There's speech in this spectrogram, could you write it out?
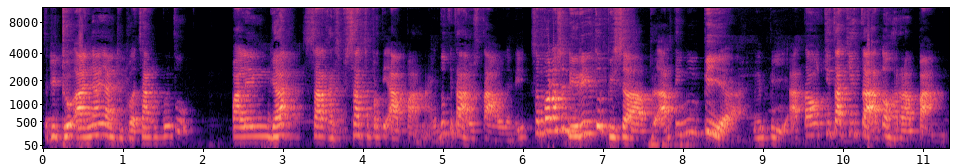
Jadi doanya yang dibuat sang itu paling enggak secara garis besar seperti apa? Nah itu kita harus tahu. Jadi sempono sendiri itu bisa berarti mimpi ya mimpi atau cita-cita atau harapan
